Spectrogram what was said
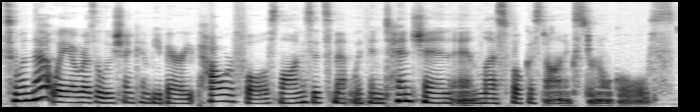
So, in that way, a resolution can be very powerful as long as it's met with intention and less focused on external goals.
